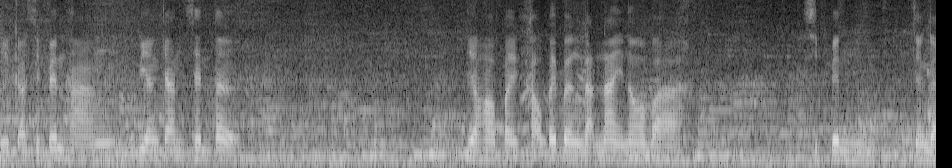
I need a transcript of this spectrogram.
นี่ก็สิเป็นหางเวียงจันทน์เซ็นเตอร์ เดี๋ยวเราไปเขาไปเบิ่งด้านในเนาะว่าสิเป็นจังใด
